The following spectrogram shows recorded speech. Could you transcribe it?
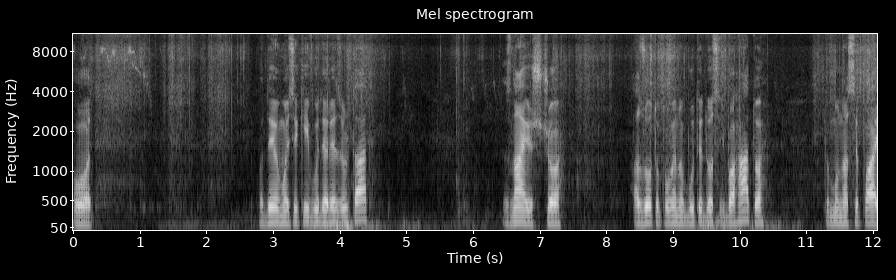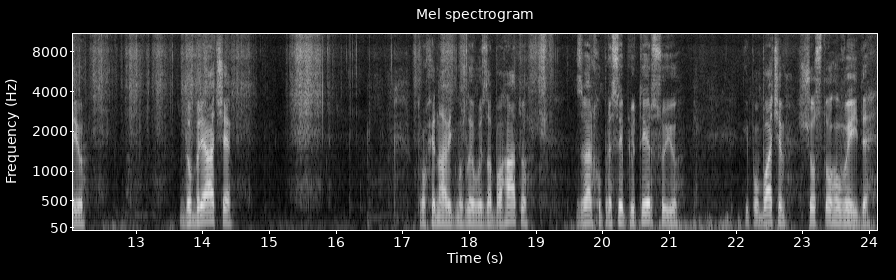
От. Подивимось, який буде результат. Знаю, що азоту повинно бути досить багато, тому насипаю добряче. Трохи навіть, можливо, забагато. Зверху присиплю тирсою і побачимо, що з того вийде.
